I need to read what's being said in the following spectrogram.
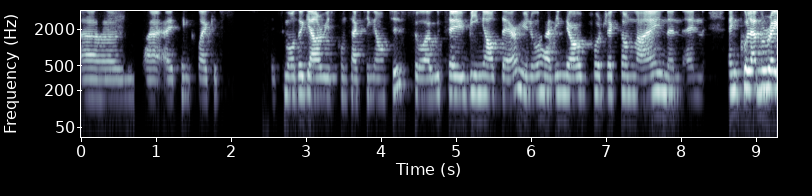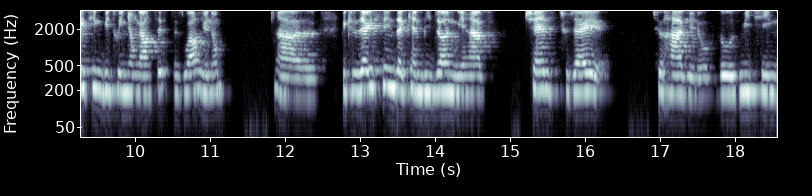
Um, I, I, think like it's it's more the galleries contacting artists. So I would say being out there, you know, having their own project online and and and collaborating between young artists as well, you know, uh, because there is things that can be done. We have chance today to have, you know, those meeting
